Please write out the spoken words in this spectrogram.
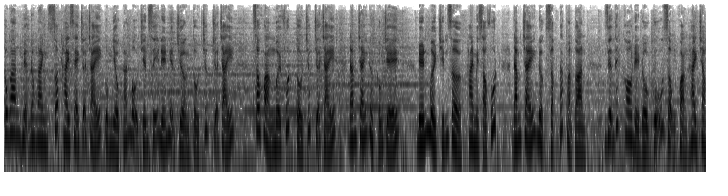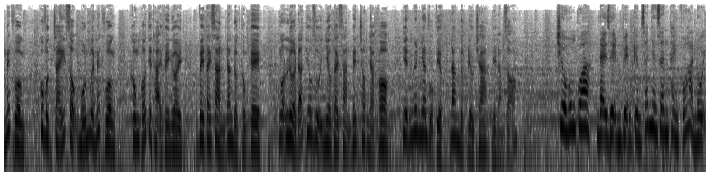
Công an huyện Đông Anh xuất hai xe chữa cháy cùng nhiều cán bộ chiến sĩ đến hiện trường tổ chức chữa cháy. Sau khoảng 10 phút tổ chức chữa cháy, đám cháy được khống chế. Đến 19 giờ 26 phút, đám cháy được dập tắt hoàn toàn. Diện tích kho để đồ cũ rộng khoảng 200 m2, khu vực cháy rộng 40 m2, không có thiệt hại về người, về tài sản đang được thống kê. Ngọn lửa đã thiêu dụi nhiều tài sản bên trong nhà kho, hiện nguyên nhân vụ việc đang được điều tra để làm rõ. Chiều hôm qua, đại diện Viện Kiểm sát Nhân dân thành phố Hà Nội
